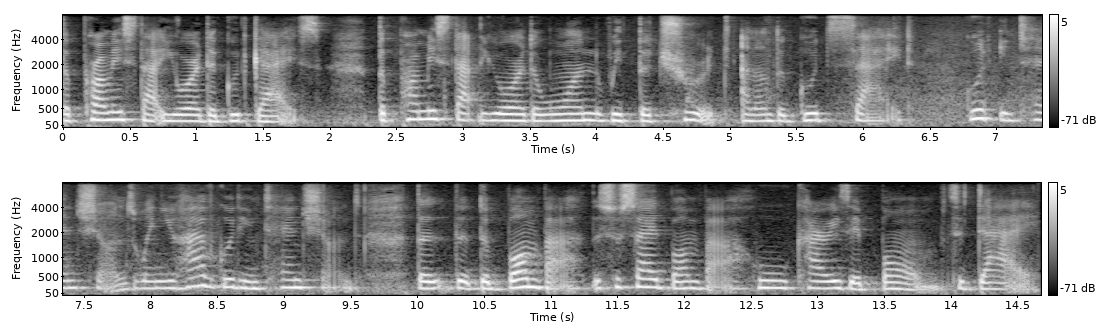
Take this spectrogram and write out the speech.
the promise that you are the good guys, the promise that you are the one with the truth and on the good side. Good intentions. When you have good intentions, the, the, the bomber, the suicide bomber who carries a bomb to die,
